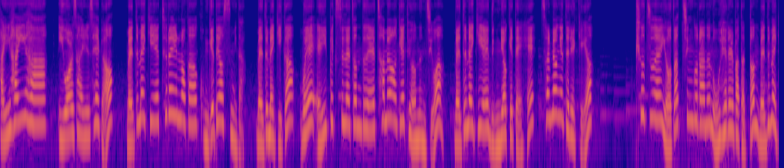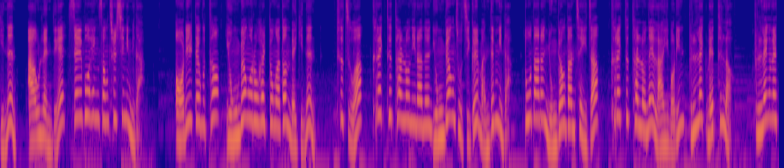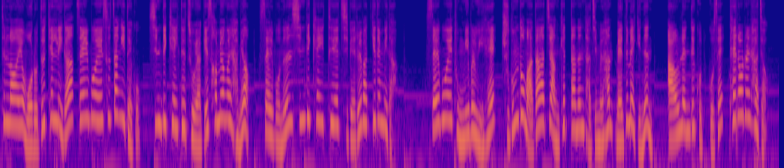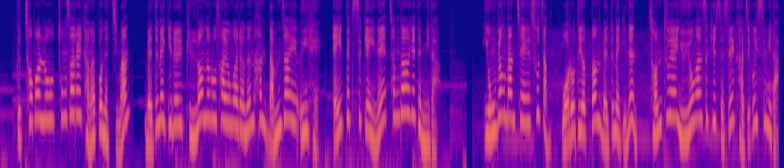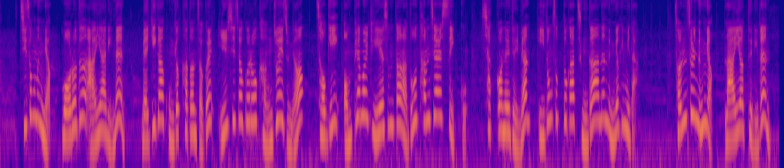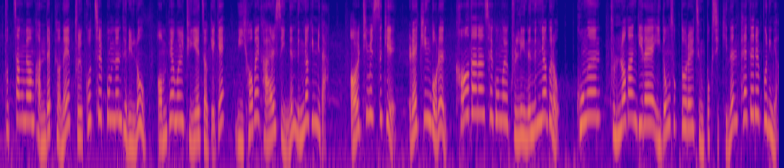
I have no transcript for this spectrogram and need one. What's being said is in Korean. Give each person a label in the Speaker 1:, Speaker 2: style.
Speaker 1: hi hi hi 2월 4일 새벽 매드매기의 트레일러가 공개되었습니다. 매드매기가 왜 에이펙스 레전드에 참여하게 되었는지와 매드매기의 능력에 대해 설명해 드릴게요. 퓨즈의 여자친구라는 오해를 받았던 매드매기는 아웃랜드의 살보 행성 출신입니다. 어릴 때부터 용병으로 활동하던 매기는 퓨즈와 크랙드 탈론이라는 용병 조직을 만듭니다. 또 다른 용병 단체이자 크랙드 탈론의 라이벌인 블랙 래틀러. 블랙 래틀러의 warlord 켈리가 살보의 수장이 되고 신디케이트 조약에 서명을 하며 살보는 신디케이트의 지배를 받게 됩니다. 살보의 독립을 위해 죽음도 마다하지 않겠다는 다짐을 한 매드매기는 아웃랜드 곳곳에 테러를 하죠. 그 처벌로 총살을 당할 뻔했지만 매드매기를 villain으로 사용하려는 한 남자에 의해 Apex 게임에 참가하게 됩니다. 용병단체의 수장, warlord였던 매드매기는 전투에 유용한 skill set을 가지고 있습니다. 지속 능력, Warlord's Ire는 매기가 공격하던 적을 일시적으로 강조해주며 적이 엄폐물 뒤에 숨더라도 탐지할 수 있고 shotgun을 들면 이동 속도가 증가하는 능력입니다. 전술 능력, Riot Drill은 부착면 반대편에 불꽃을 뿜는 드릴로 엄폐물 뒤의 적에게 위협을 가할 수 있는 능력입니다. ultimate skill, Wrecking Ball은 커다란 쇠공을 굴리는 능력으로 공은 굴러간 길의 이동 속도를 증폭시키는 패드를 뿌리며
